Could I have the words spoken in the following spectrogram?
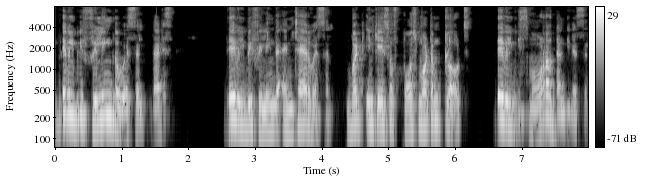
they will be filling the vessel. That is, they will be filling the entire vessel. But in case of postmortem clots, they will be smaller than the vessel.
